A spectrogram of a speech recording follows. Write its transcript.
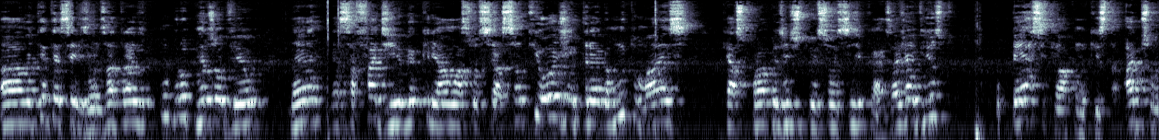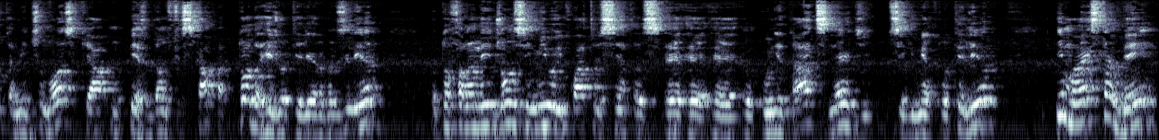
há 86 anos atrás, um grupo resolveu, né, nessa fadiga, criar uma associação que hoje entrega muito mais que as próprias instituições sindicais. Haja visto, o PERS, que é uma conquista absolutamente nossa, que há um perdão fiscal para toda a rede hoteleira brasileira, eu estou falando aí de 11.400 é, é, é, unidades né, de segmento hoteleiro, e mais também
